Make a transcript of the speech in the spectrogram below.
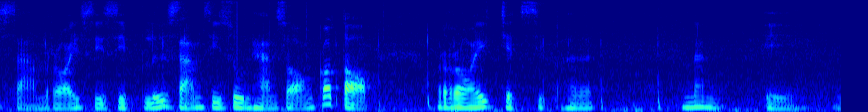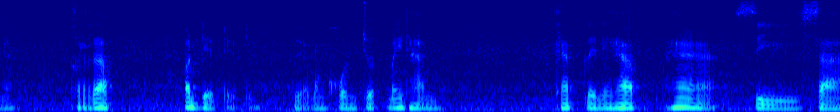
340 หรือ 340 หาร 2 ก็ตอบ 170 เฮิร์ตนั่นเองนะครับอ้อเดี๋ยวเดี๋ยวเดี๋ยวเผื่อบางคนจดไม่ทัน แคปเลยนะครับ 5 4 3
